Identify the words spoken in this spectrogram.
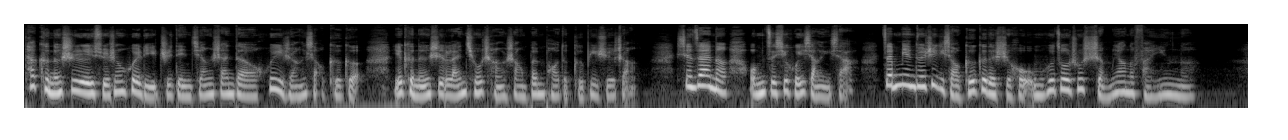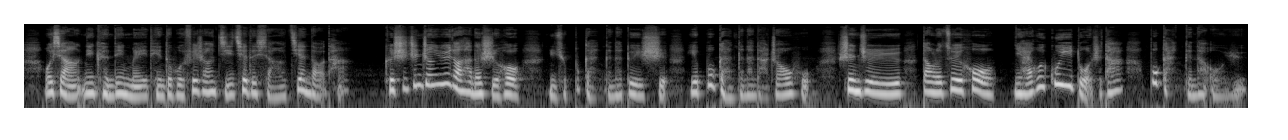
他可能是学生会里指点江山的会长小哥哥，也可能是篮球场上奔跑的隔壁学长。现在呢，我们仔细回想一下，在面对这个小哥哥的时候，我们会做出什么样的反应呢？我想你肯定每一天都会非常急切的想要见到他，可是真正遇到他的时候，你却不敢跟他对视，也不敢跟他打招呼，甚至于到了最后，你还会故意躲着他，不敢跟他偶遇。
